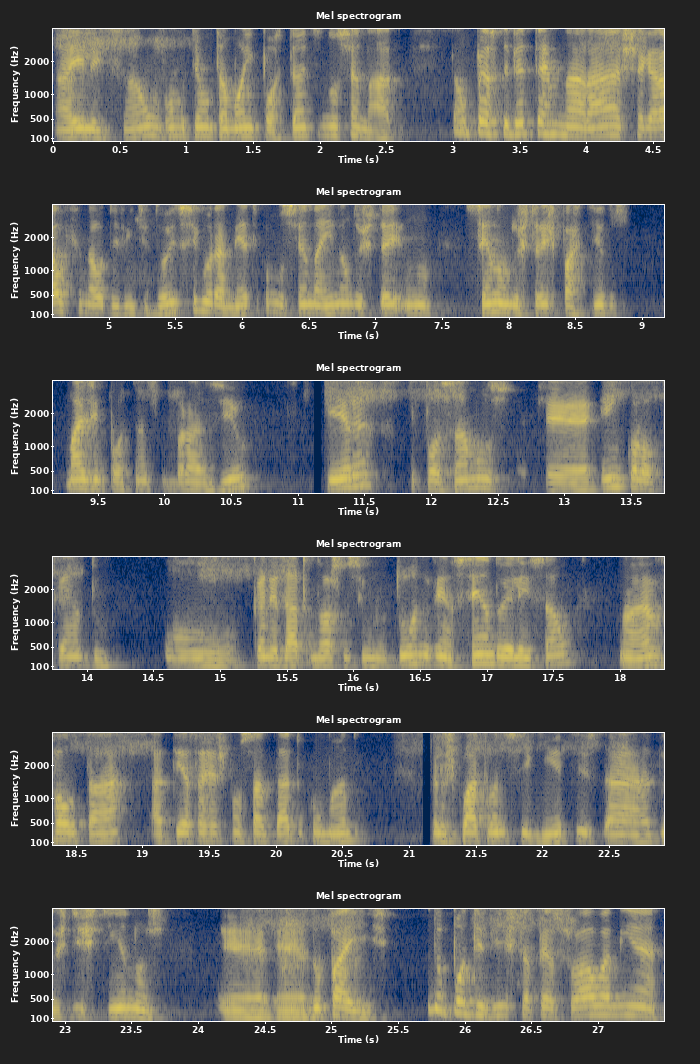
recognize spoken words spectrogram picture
a eleição. Vamos ter um tamanho importante no Senado. Então, o PSDB terminará, chegará ao final de 22, seguramente, como sendo ainda um dos, um, sendo um dos três partidos mais importantes do Brasil, queira que possamos, é, em colocando o candidato nosso no segundo turno, vencendo a eleição, é, voltar a ter essa responsabilidade do comando pelos quatro anos seguintes da, dos destinos é, é, do país. Do ponto de vista pessoal, a minha,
